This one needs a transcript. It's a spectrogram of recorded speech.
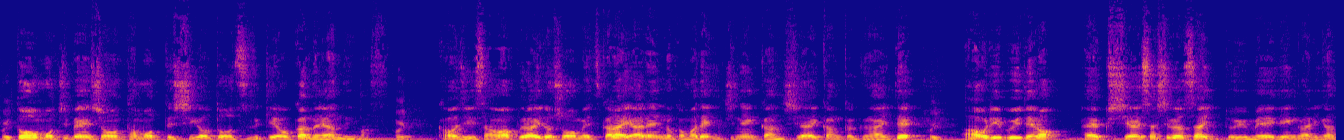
はい。どうモチベーションを保って仕事を続けようか悩んでいます。はい。川尻さんはプライド消滅からやれんのかまで1年間試合間隔が空いて、はい。煽り V での早く試合させてくださいという名言がありが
